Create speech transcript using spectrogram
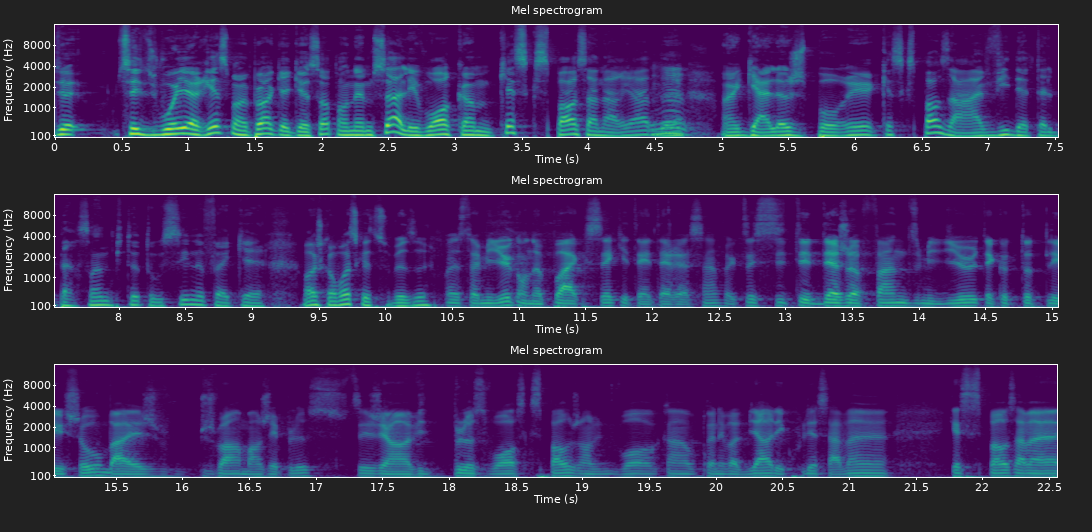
tu c'est du voyeurisme un peu en quelque sorte. On aime ça aller voir comme qu'est-ce qui se passe en arrière d'un Mhm. gala juste pour rire. Qu'est-ce qui se passe dans la vie de telle personne puis tout aussi. Là. Fait que ouais, je comprends ce que tu veux dire. Ouais, c'est un milieu qu'on n'a pas accès qui est intéressant. Fait que, tu sais, si t'es déjà fan du milieu, t'écoutes toutes les shows, ben je, je vais en manger plus. Tu sais, j'ai envie de plus voir ce qui se passe. J'ai envie de voir quand vous prenez votre bière, les coulisses avant. Qu'est-ce qui se passe avant.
